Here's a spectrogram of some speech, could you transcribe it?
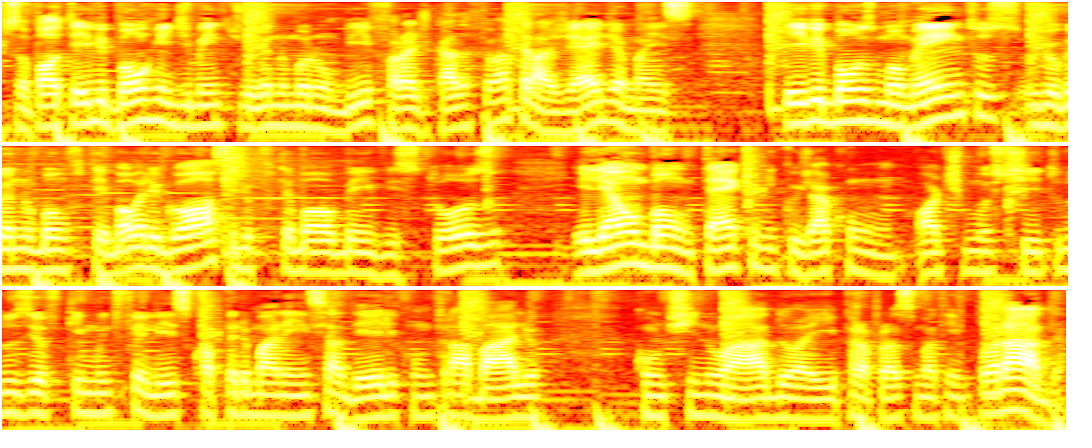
O São Paulo teve bom rendimento jogando no Morumbi, fora de casa foi uma tragédia, mas teve bons momentos jogando bom futebol. Ele gosta de futebol bem vistoso. Ele é um bom técnico, já com ótimos títulos, e eu fiquei muito feliz com a permanência dele, com o trabalho continuado aí para a próxima temporada.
